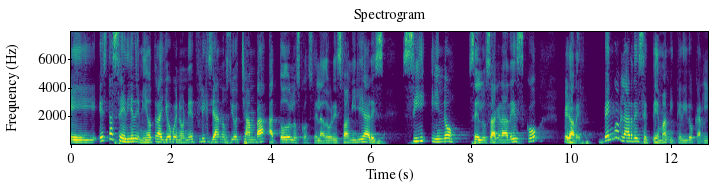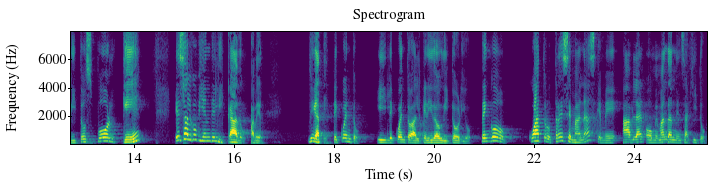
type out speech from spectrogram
Eh, esta serie de Mi Otra Yo, bueno, Netflix ya nos dio chamba a todos los consteladores familiares. Sí y no, se los agradezco, pero a ver, vengo a hablar de ese tema, mi querido Carlitos, porque es algo bien delicado. A ver, fíjate, te cuento y le cuento al querido auditorio. Tengo cuatro, tres semanas que me hablan o me mandan mensajito.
